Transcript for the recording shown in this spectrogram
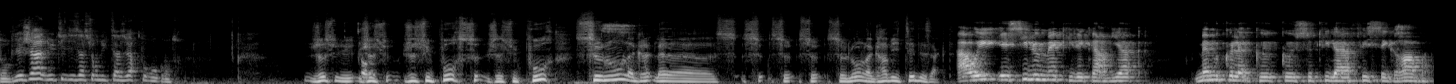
Donc déjà, l'utilisation du taser pour ou contre? Je suis, je suis, je suis pour, je suis pour selon la, gra- la- ce- ce- ce- selon la gravité des actes. Ah oui, et si le mec il est cardiaque, même que, la- que, que ce qu'il a fait c'est grave.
